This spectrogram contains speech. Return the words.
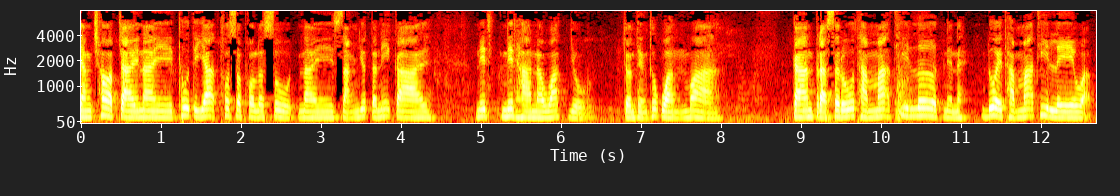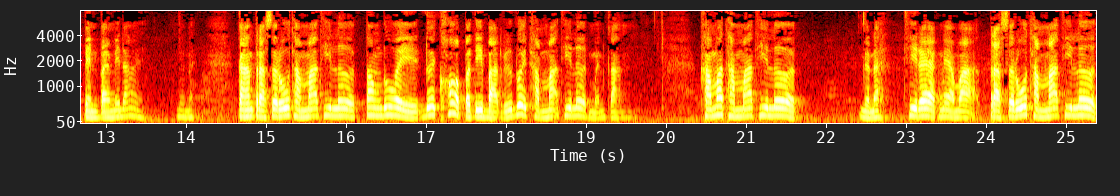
ยังชอบใจในทุติยทศพลสูตร ในสังยุตตนิกายนนิทานวักอยู่ จนถึงทุกวันว่าการตรัสรู้ธรรมะที่เลิศเนี่ยนะด้วยธรรมะที่เลวอะเป็นไปไม่ได้เนี่ยนะการตรัสรู้ธรรมะที่เลิศต้องด้วยด้วยข้อปฏิบัติหรือด้วยธรรมะที่เลิศเหมือนกัน คำว่าธรรมะที่เลิศเนี่ยนะที่แรกเนี่ยว่าตรัสรู้ธรรมะที่เลิศ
